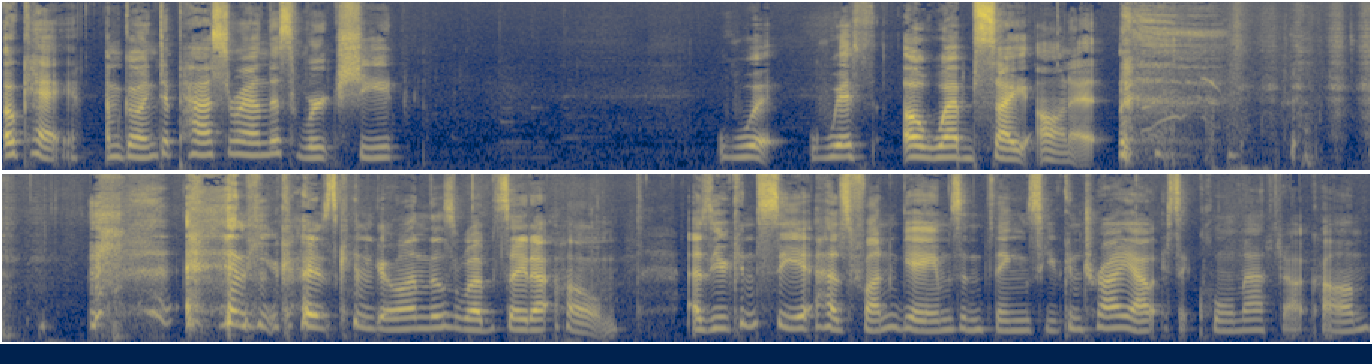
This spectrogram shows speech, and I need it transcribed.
Okay, I'm going to pass around this worksheet wi- with a website on it. and you guys can go on this website at home. As you can see, it has fun games and things you can try out. Is it coolmath.com?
